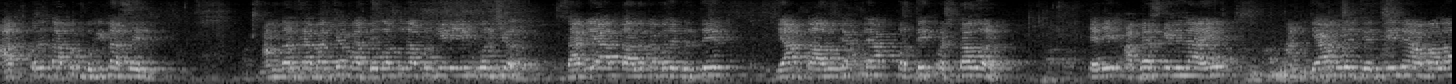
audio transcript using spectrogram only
आजपर्यंत आपण बघितलं असेल आमदार साहेबांच्या माध्यमातून आपण गेले एक वर्ष. साहेब या तालुक्यामध्ये फिरते. या तालुक्यातल्या प्रत्येक प्रश्नावर त्यांनी अभ्यास केलेला आहे. आणि त्यामुळे जनतेने आम्हाला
